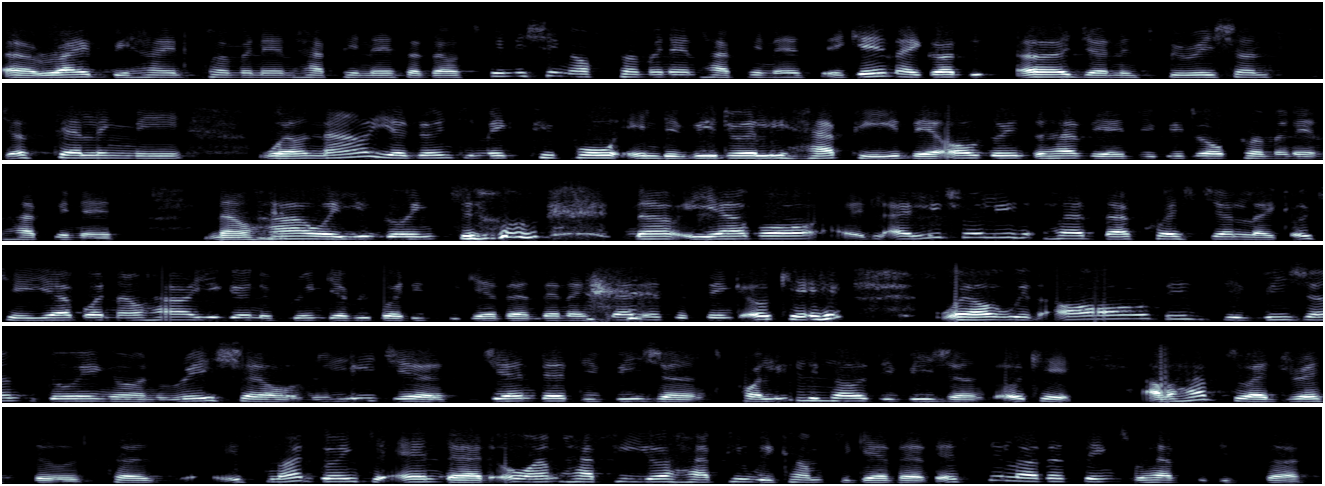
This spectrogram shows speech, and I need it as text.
uh, right behind permanent happiness. As I was finishing off permanent happiness, again, I got this urge and inspiration just telling me, well, now you're going to make people individually happy. They're all going to have their individual permanent happiness. Now, how are you going to? now, Yabo, I, I literally had that question like, okay, Yabo, now how are you going to bring everybody together? And then I started to think, okay, well, with all these divisions going on, racial, religious, gender divisions, political mm-hmm. divisions, okay, I'll have to address those because it's not going to end at, oh, I'm happy, you're happy, we come together. There's still other things we have to discuss.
